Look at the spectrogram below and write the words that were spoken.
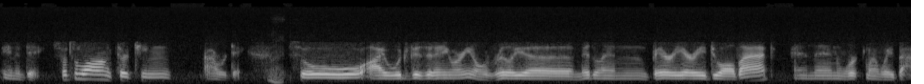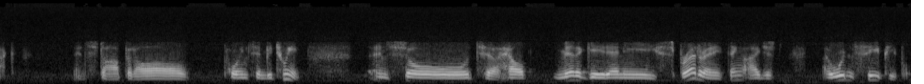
in a day. So it's a long 13 hour day. Right. So I would visit anywhere, you know, Orillia, Midland, Barrie area, do all that, and then work my way back and stop at all points in between. And so to help mitigate any spread or anything, I just I wouldn't see people,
